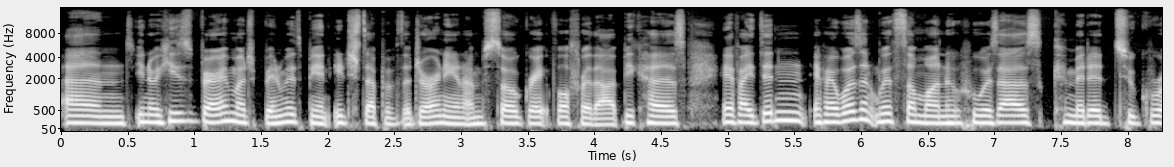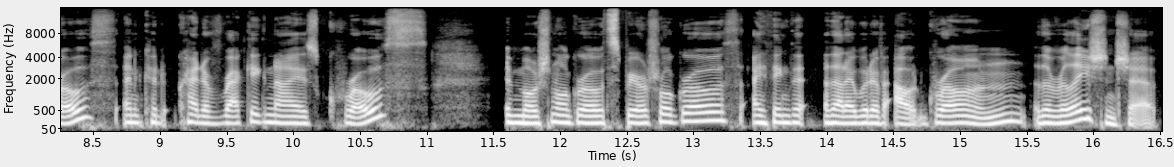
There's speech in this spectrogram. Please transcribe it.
And, you know, he's very much been with me in each step of the journey. And I'm so grateful for that because if I didn't, if I wasn't with someone who was as committed to growth and could kind of recognize growth, emotional growth, spiritual growth, I think that, that I would have outgrown the relationship.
